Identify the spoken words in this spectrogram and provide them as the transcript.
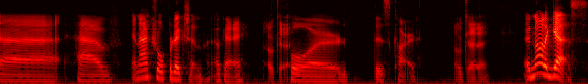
uh have an actual prediction. Okay, Okay. for this card, Okay. and not a guess.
